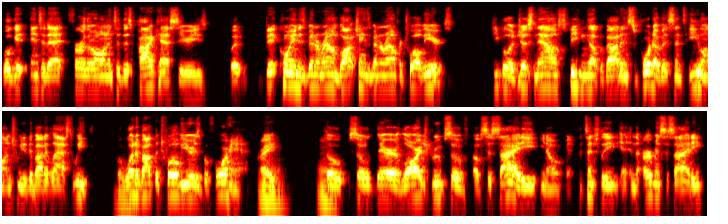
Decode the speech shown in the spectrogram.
we'll get into that further on into this podcast series, but Bitcoin has been around, blockchain has been around for 12 years. People are just now speaking up about it in support of it since Elon tweeted about it last week. But what about the 12 years beforehand, right? Mm, mm. So so there are large groups of of society, you know, potentially in the urban society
